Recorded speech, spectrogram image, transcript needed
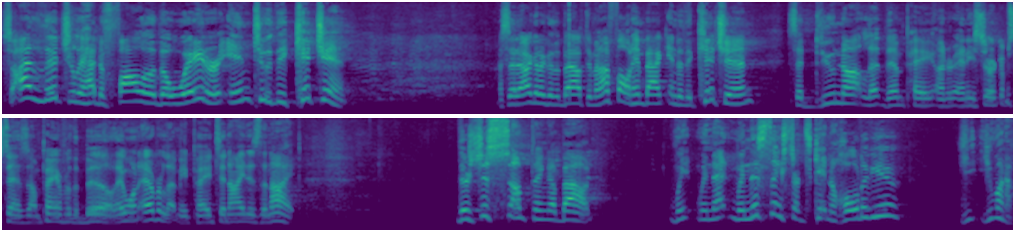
So I literally had to follow the waiter into the kitchen. I said, I gotta go to the bathroom. And I followed him back into the kitchen. Said, do not let them pay under any circumstances. I'm paying for the bill. They won't ever let me pay. Tonight is the night. There's just something about when, that, when this thing starts getting a hold of you, you, you wanna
